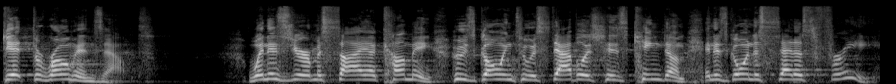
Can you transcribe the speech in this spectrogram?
get the Romans out. When is your Messiah coming who's going to establish his kingdom and is going to set us free?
